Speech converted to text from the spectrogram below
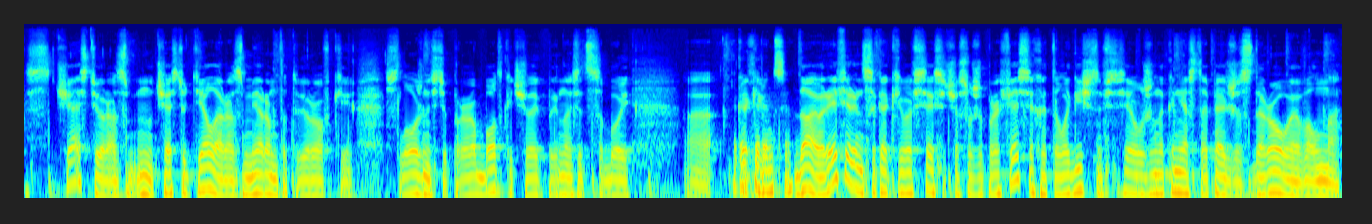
с частью, раз, ну, частью тела, размером татуировки, сложностью, проработкой человек приносит с собой э, Референсы. И, да, референсы, как и во всех сейчас уже профессиях, это логично, все уже наконец-то, опять же, здоровая волна.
